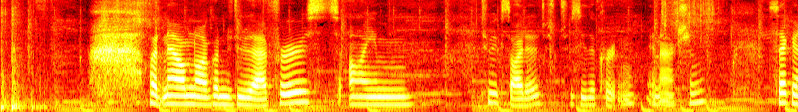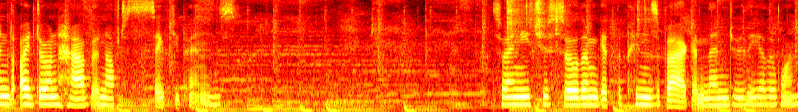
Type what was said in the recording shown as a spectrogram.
But now I'm not going to do that first. I'm too excited to see the curtain in action. Second, I don't have enough safety pins. So I need to sew them, get the pins back, and then do the other one.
